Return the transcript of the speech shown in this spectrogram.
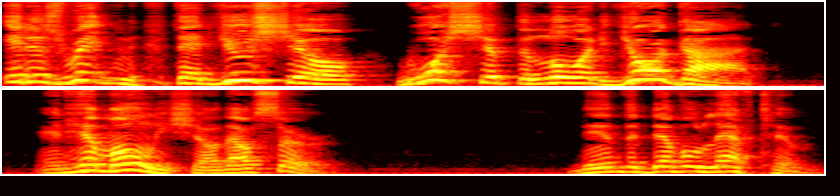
It is written that you shall worship the Lord your God, and him only shall thou serve. Then the devil left him,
